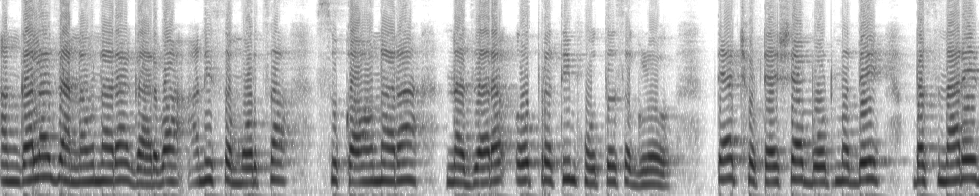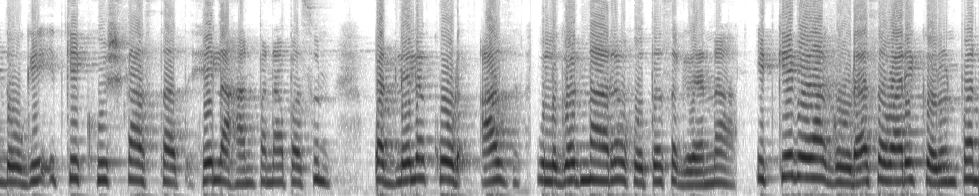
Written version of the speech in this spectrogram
अंगाला जाणवणारा गारवा आणि समोरचा सुकावणारा नजारा अप्रतिम होतं सगळं. त्या छोट्याशा बोटमध्ये बसणारे दोघे इतके खुश का असतात हे लहानपणापासून. पडलेलं कोड आज उलगडणार होतं सगळ्यांना. इतके वेळा घोडासवारी करून पण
